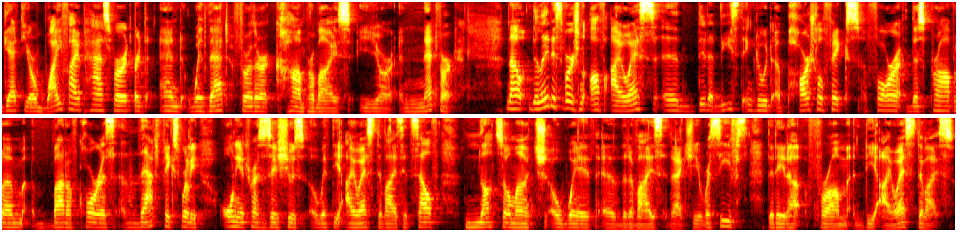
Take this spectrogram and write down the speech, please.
get your Wi Fi password and with that further compromise your network. Now, the latest version of iOS uh, did at least include a partial fix for this problem, but of course, that fix really only addresses issues with the iOS device itself, not so much with uh, the device that actually receives the data from the iOS device.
